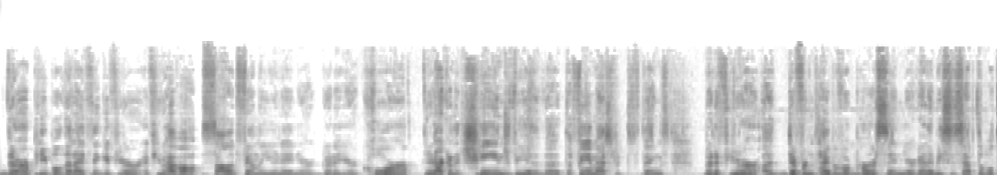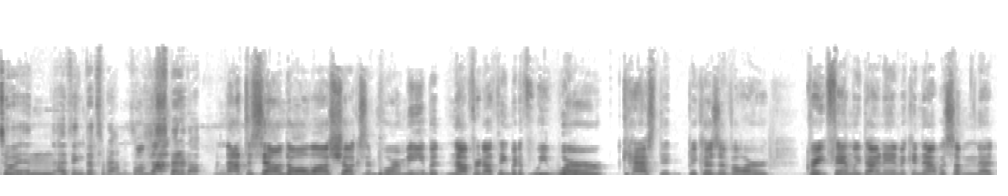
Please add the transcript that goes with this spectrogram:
there are people that I think if you're if you have a solid family unit and you're good at your core, you're not going to change via the the fame aspect of things. But if you're a different type of a person, you're going to be susceptible to it, and I think that's what happens. Well, It just sped it up. Not to sound all aw shucks and poor me, but not for nothing. But if we were casted because of our great family dynamic, and that was something that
